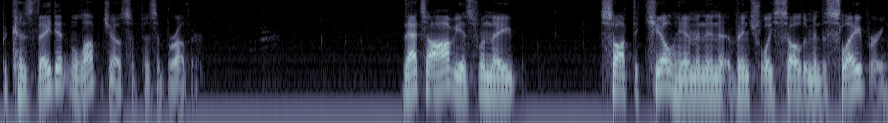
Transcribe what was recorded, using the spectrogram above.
because they didn't love Joseph as a brother. That's obvious when they sought to kill him and then eventually sold him into slavery.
